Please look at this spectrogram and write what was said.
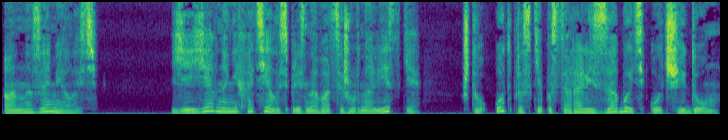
Анна замялась. Ей явно не хотелось признаваться журналистке, что отпрыски постарались забыть отчий дом.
